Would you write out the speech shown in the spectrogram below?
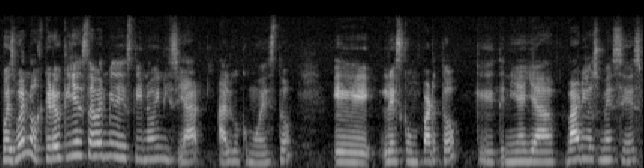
pues bueno, creo que ya estaba en mi destino iniciar algo como esto. Eh, les comparto que tenía ya varios meses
